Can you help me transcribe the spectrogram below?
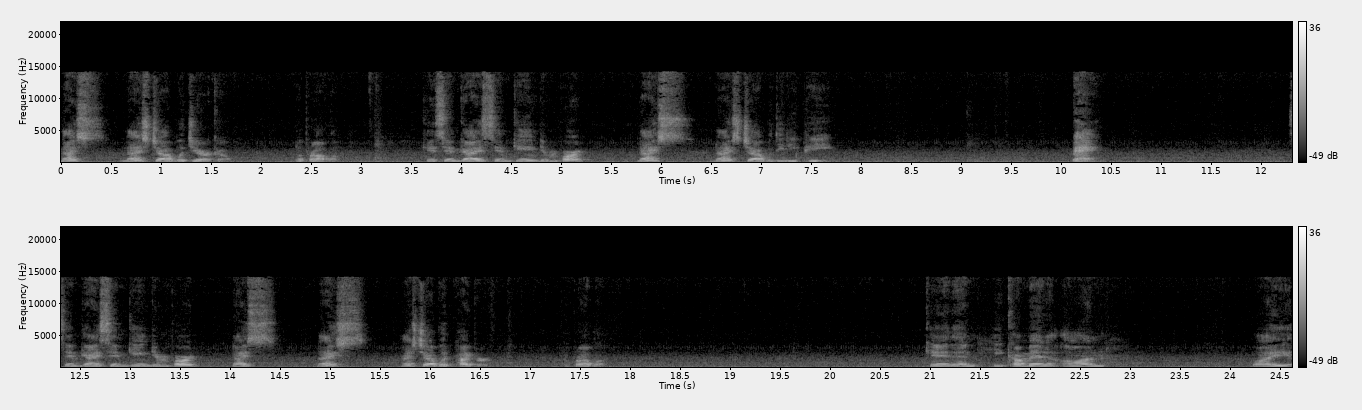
Nice, nice job with Jericho. No problem. Okay, same guy, same game, different part. Nice, nice job with DDP. Bang. Same guy, same game, different part. Nice, nice, nice job with Piper. No problem. Okay, then he come in on my uh,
